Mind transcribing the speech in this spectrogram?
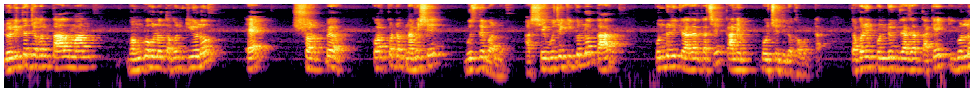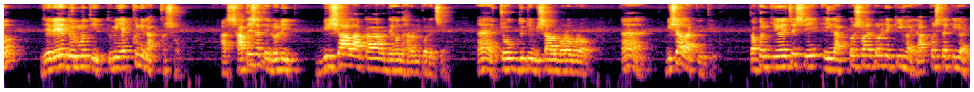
ললিতার যখন তাল মান ভঙ্গ হলো তখন কি হলো? এক সর্প কর্কটক নামে সে বুঝতে পারল। আর সে বুঝে কি করল? তার পুণ্ডরিক রাজার কাছে কানে পৌঁছে দিল খবরটা। তখনই পুণ্ডরিক রাজা তাকে কি করল? যে রে দুর্মতি, তুমি এক্ষুনি রাক্ষস হও। আর সাথে সাথে ললিত বিশাল আকার দেহ ধারণ করেছে। হ্যাঁ চোখ দুটি বিশাল বড় বড়। হ্যাঁ বিশাল আকৃতি তখন কি হয়েছে? সে এই রাক্ষস হওয়ার কারণে কি হয়? রাক্ষসটা কি হয়?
